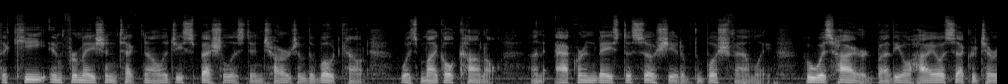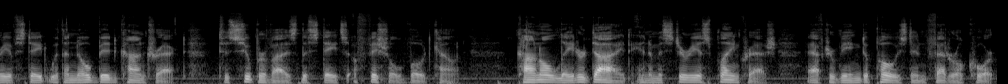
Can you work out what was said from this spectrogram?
The key information technology specialist in charge of the vote count was Michael Connell, an Akron based associate of the Bush family, who was hired by the Ohio Secretary of State with a no bid contract to supervise the state's official vote count. Connell later died in a mysterious plane crash after being deposed in federal court.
